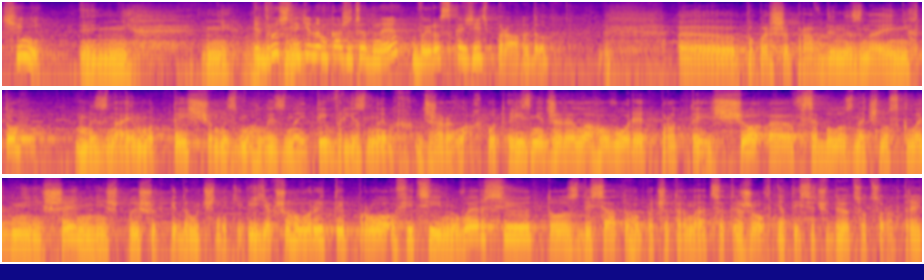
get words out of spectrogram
Чи ні? Е, ні. Ні, ні, Підручники нам кажуть одне, ви розкажіть правду. Е, По-перше, правди не знає ніхто. Ми знаємо те, що ми змогли знайти в різних джерелах. От різні джерела говорять про те, що е, все було значно складніше, ніж пишуть підручники. І якщо говорити про офіційну версію, то з 10 по 14 жовтня 1943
